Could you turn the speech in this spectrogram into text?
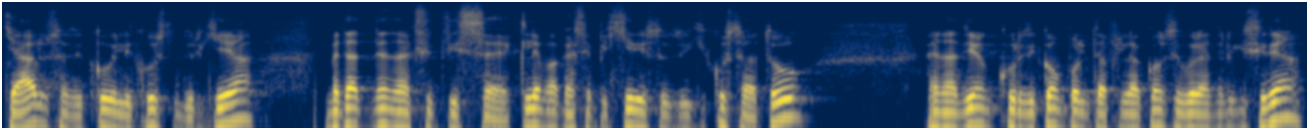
και άλλου στρατικού υλικού στην Τουρκία μετά την έναρξη της ε, κλίμακας επιχείρησης του τουρκικού στρατού εναντίον κουρδικών πολιταφυλακών στη Βορειοανατολική Συρία,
